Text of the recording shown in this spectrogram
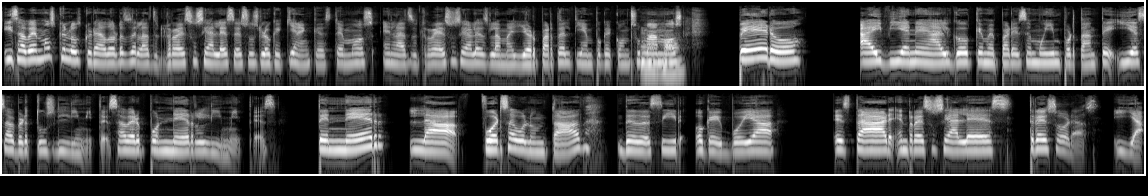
Y sabemos que los creadores de las redes sociales eso es lo que quieren, que estemos en las redes sociales la mayor parte del tiempo que consumamos, Ajá. pero ahí viene algo que me parece muy importante y es saber tus límites, saber poner límites, tener la fuerza de voluntad de decir, ok, voy a estar en redes sociales tres horas y ya.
